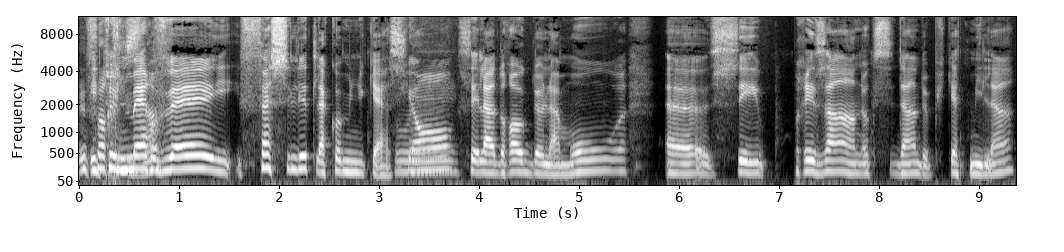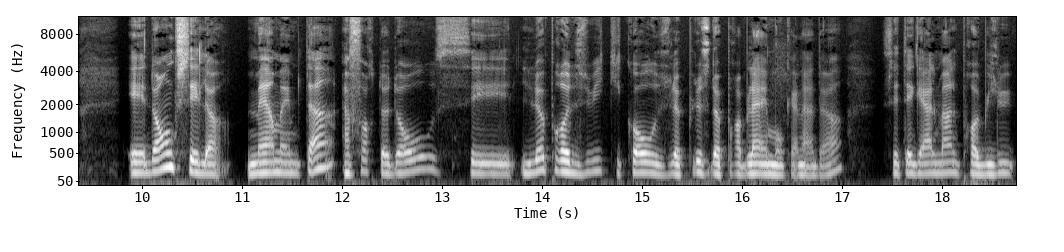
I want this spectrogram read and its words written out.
est une merveille, il facilite la communication, c'est la drogue de l'amour, euh, c'est présent en Occident depuis 4000 ans, et donc c'est là. Mais en même temps, à forte dose, c'est le produit qui cause le plus de problèmes au Canada. C'est également le produit,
